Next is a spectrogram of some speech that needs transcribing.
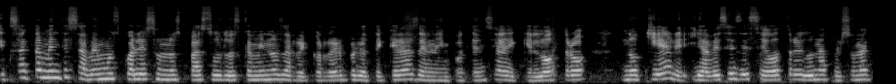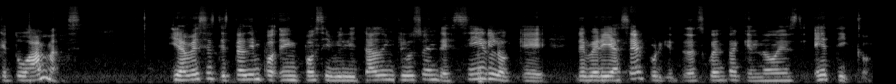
exactamente sabemos cuáles son los pasos, los caminos a recorrer, pero te quedas en la impotencia de que el otro no quiere y a veces ese otro es una persona que tú amas y a veces te estás imposibilitado incluso en decir lo que debería ser porque te das cuenta que no es ético.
